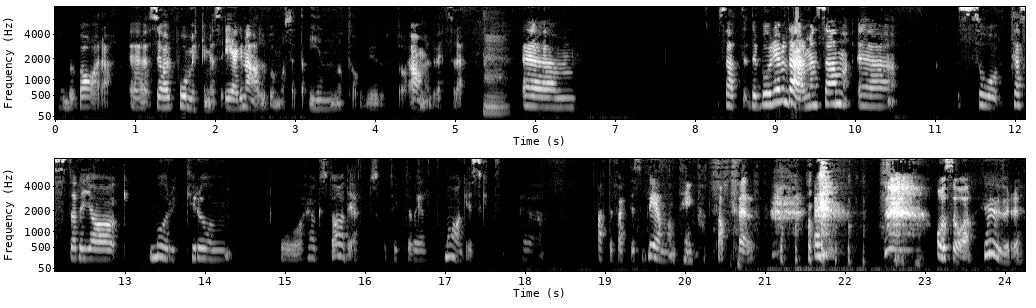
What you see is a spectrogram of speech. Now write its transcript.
bevara. Eh, så jag höll på mycket med egna album och sätta in och ta ut och ja men du vet sådär. Mm. Ehm, så att det började väl där men sen eh, så testade jag mörkrum på högstadiet och tyckte det var helt magiskt. Eh, att det faktiskt blev någonting på ett papper. och så, hur?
